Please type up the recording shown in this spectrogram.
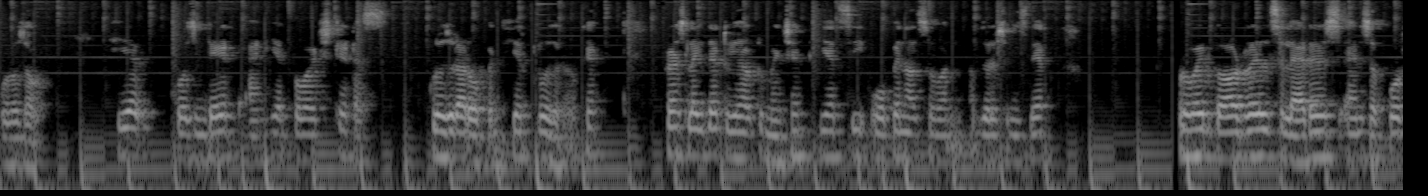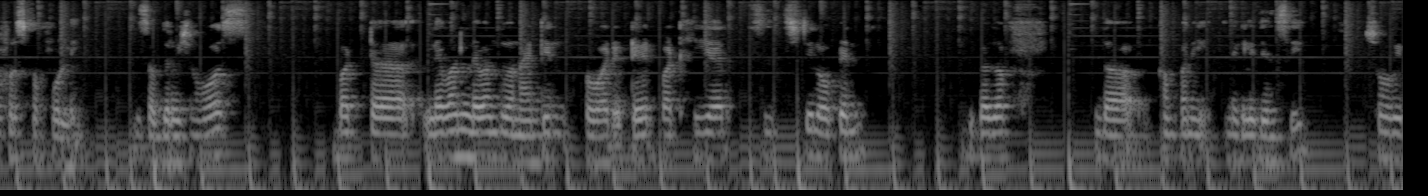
follows out here closing date and here provide status. Closed or open here closed okay? Friends like that you have to mention. Here see open also one observation is there. Provide guardrails ladders and support for scaffolding this observation was but uh, 11 11 to 19 provided date but here still open because of the company negligence so we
